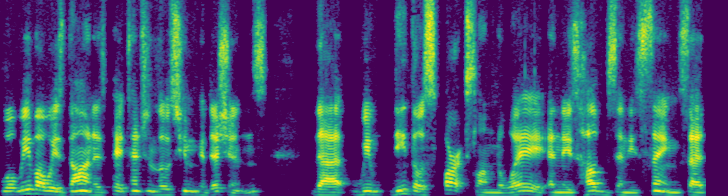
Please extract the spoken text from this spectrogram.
what we've always done is pay attention to those human conditions that we need those sparks along the way and these hubs and these things that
